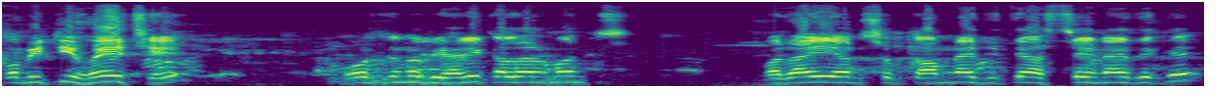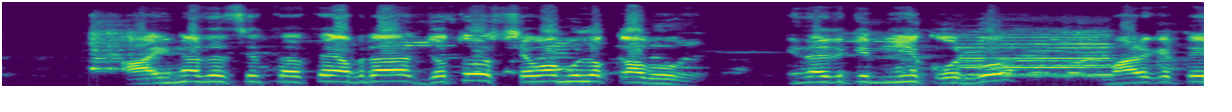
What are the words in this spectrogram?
কমিটি হয়েছে ওর জন্য বিহারি কল্যাণ মঞ্চ বাধাই আর শুভকামনায় দিতে আসছে এনাদেরকে। আর এনাদের সাথে আমরা যত সেবামূলক কাজ হবে এনাদেরকে নিয়ে করব। মার্কেটে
